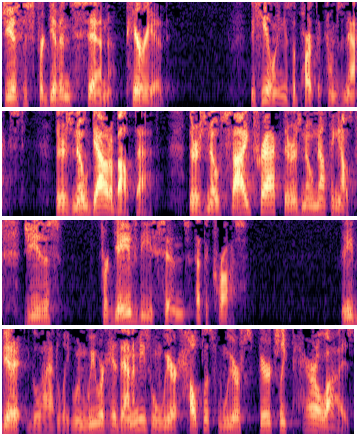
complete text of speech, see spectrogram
Jesus has forgiven sin, period. The healing is the part that comes next. There is no doubt about that. There is no sidetrack. There is no nothing else. Jesus forgave these sins at the cross. And he did it gladly. When we were his enemies, when we were helpless, when we were spiritually paralyzed,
